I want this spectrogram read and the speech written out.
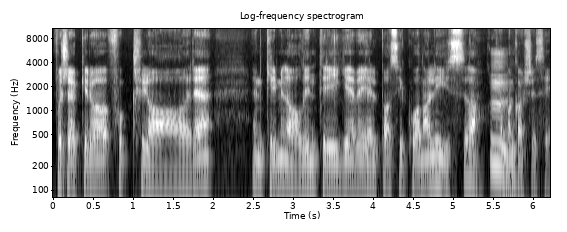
forsøker å forklare en kriminalintrige ved hjelp av psykoanalyse, da, kan man kanskje si.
